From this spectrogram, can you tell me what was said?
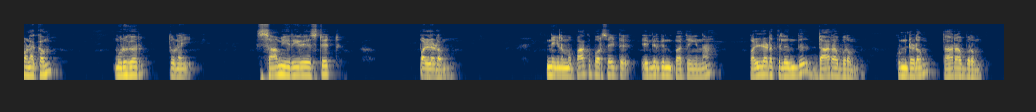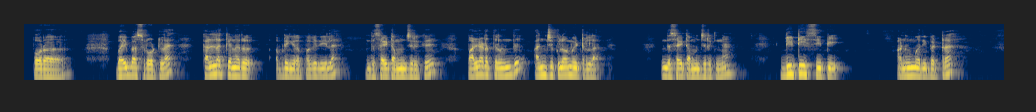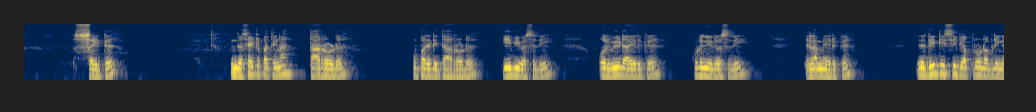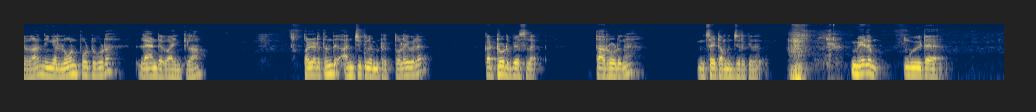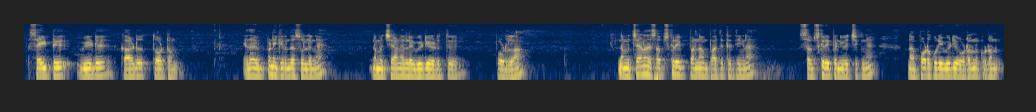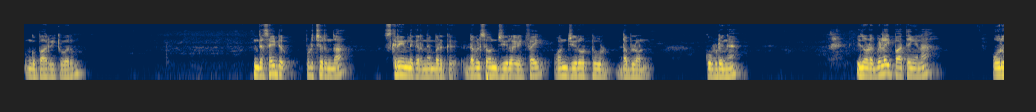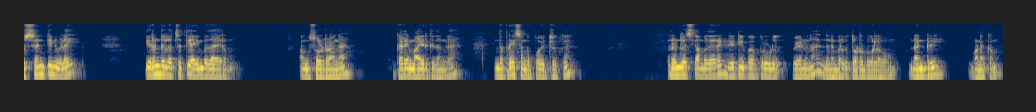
வணக்கம். முருகர் துணை. சாமி ரியல் எஸ்டேட் பல்லடம். இன்றைக்கி நம்ம பார்க்க போகிற சைட்டு எங்கே இருக்குதுன்னு பார்த்தீங்கன்னா பல்லடத்துலேருந்து தாராபுரம் குண்டடம் தாராபுரம் போகிற பைபாஸ் ரோட்டில் கள்ளக்கிணறு அப்படிங்கிற பகுதியில் இந்த சைட் அமைஞ்சிருக்கு. பல்லடத்துலேருந்து அஞ்சு கிலோமீட்டரில் இந்த சைட் அமைஞ்சிருக்குங்க. டிடிசிபி அனுமதி பெற்ற சைட்டு. இந்த சைட்டில் பார்த்தீங்கன்னா தார் ரோடு முப்பது அடி தார் ரோடு இபி வசதி ஒரு வீடு ஆயிருக்கு குடிநீர் வசதி எல்லாமே இருக்குது இது டிடிசிபி அப்ரூவ்டு அப்படிங்கிறதுனால நீங்கள் லோன் போட்டு கூட லேண்டு வாங்கிக்கலாம். பல்லடத்துலேருந்து அஞ்சு கிலோமீட்டர் தொலைவில் கட் ரோடு பேஸில் தார் ரோடுங்க இந்த சைட் அமைஞ்சிருக்குது. மேலும் உங்கள்கிட்ட சைட்டு வீடு காடு தோட்டம். எதாவது விற்பனைக்கு இருந்தால் சொல்லுங்கள் நம்ம சேனலில் வீடியோ எடுத்து போடலாம். நம்ம சேனலை சப்ஸ்கிரைப் பண்ணாமல் பார்த்துட்டு இருந்தீங்கன்னா சப்ஸ்கிரைப் பண்ணி வச்சுக்கோங்க. நான் போடக்கூடிய வீடியோ உடனுக்குடன் உங்கள் பார்வைக்கு வரும். இந்த சைட்டு பிடிச்சிருந்தா ஸ்க்ரீனில் இருக்கிற நம்பருக்கு double seven zero eight five one zero two double one கூப்பிடுங்க. இதோட விலை பார்த்தீங்கன்னா ஒரு சென்ட்டின் விலை இரண்டு லட்சத்தி ஐம்பதாயிரம். அவங்க சொல்கிறாங்க கரையம் ஆயிருக்குது அங்கே இந்த ப்ரைஸ் அங்கே போயிட்டுருக்கு. ரெண்டு லட்சத்தி ஐம்பதாயிரம் டிடி அப்ரூவ்டு வேணும்னா இந்த நம்பருக்கு தொடர்பு கொள்ளவும். நன்றி வணக்கம்.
